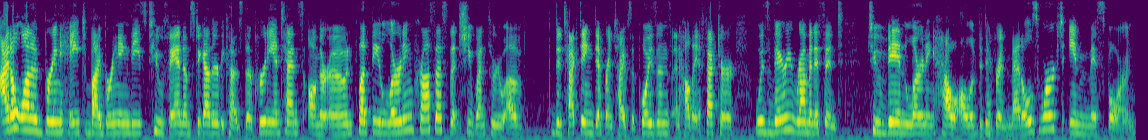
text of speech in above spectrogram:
I don't want to bring hate by bringing these two fandoms together because they're pretty intense on their own, but the learning process that she went through of detecting different types of poisons and how they affect her was very reminiscent to Vin learning how all of the different metals worked in Mistborn.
